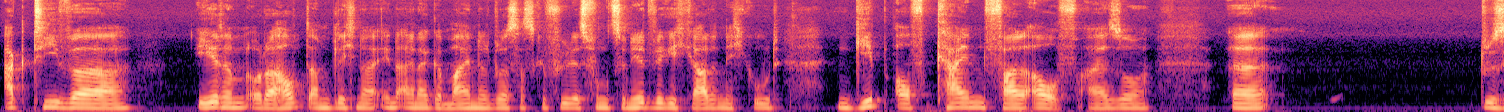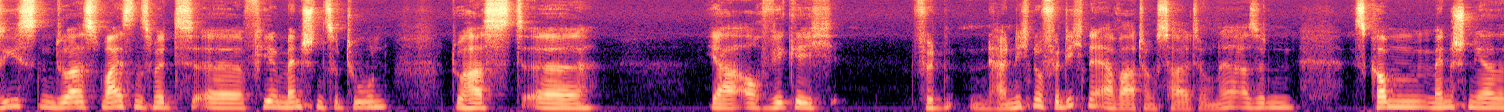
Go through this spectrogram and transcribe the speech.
aktiver Ehren- oder Hauptamtlicher in einer Gemeinde du hast das Gefühl, es funktioniert wirklich gerade nicht gut, gib auf keinen Fall auf. Also äh, du siehst, du hast meistens mit äh, vielen Menschen zu tun. Du hast äh, ja auch wirklich für, ja, nicht nur für dich eine Erwartungshaltung. Ne? Also es kommen Menschen ja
